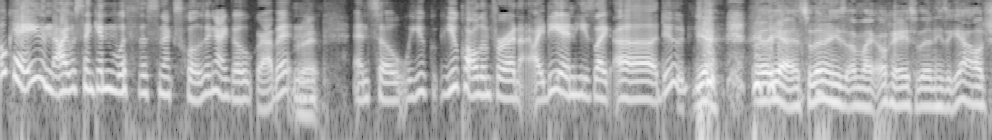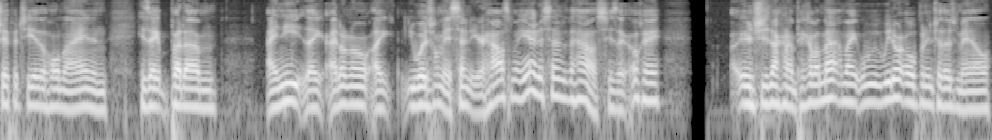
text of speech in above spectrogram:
okay. And I was thinking with this next closing, I go grab it, and Right. and so you you called him for an idea, and he's like, uh, dude, Yeah, uh, yeah. And so then he's, I'm like, okay. So then he's like, yeah, I'll ship it to you the whole nine. And he's like, but um, I need like, I don't know, like, you just want me to send it to your house? I'm like, yeah, just send it to the house. He's like, okay. And she's not going to pick up on that. I'm like, we, we don't open each other's mail,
